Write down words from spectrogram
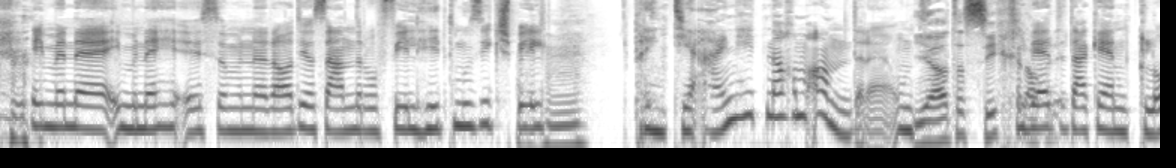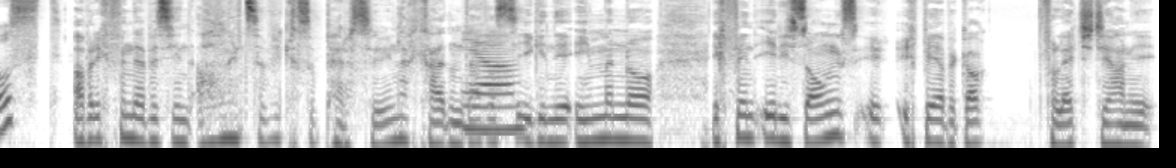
in einem, in einem, so einem Radiosender, der viel Hitmusik spielt, bringt die ein Hit nach dem anderen. Und Mhm. Ja, das sicher. die werden auch gerne gelost. Aber ich finde eben, sie sind alle nicht so wirklich so Persönlichkeit und Ja. auch, dass sie irgendwie immer noch, ich finde ihre Songs, ich, ich bin eben gerade Vorletzte habe ich,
